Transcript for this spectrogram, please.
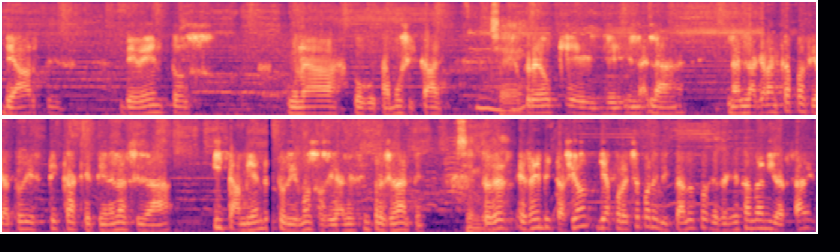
de artes, de eventos, una Bogotá musical. Mm. Sí. Yo creo que eh, la, la- la- la gran capacidad turística que tiene la ciudad y también de turismo social es impresionante. Entonces, esa invitación, y aprovecho por invitarlos porque sé que están de aniversario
